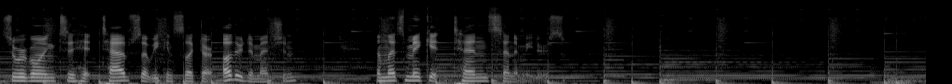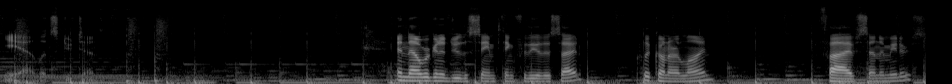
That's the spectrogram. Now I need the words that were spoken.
so we're going to hit tab so that we can select our other dimension and let's make it 10 centimeters 10 and now we're going to do the same thing for the other side. Click on our line, 5 centimeters,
